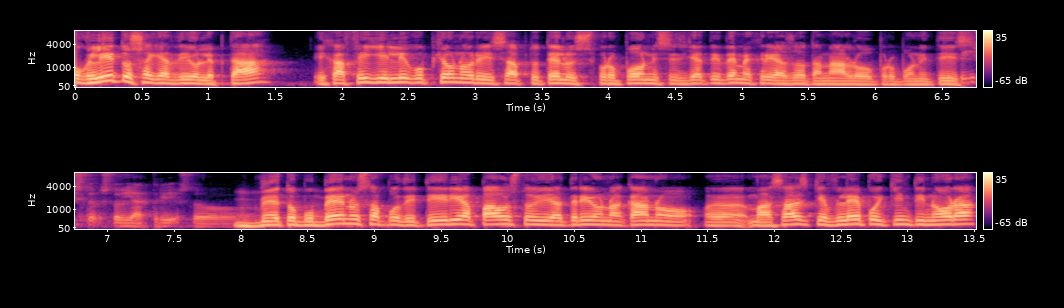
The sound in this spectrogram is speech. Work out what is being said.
γλίτωσα για δύο λεπτά. Είχα φύγει λίγο πιο νωρίς από το τέλος της προπόνησης, γιατί δεν με χρειαζόταν άλλο προπονητής. Στο, στο ιατρί, στο... Με το που μπαίνω στα αποδητήρια, πάω στο ιατρείο να κάνω ε, μασάζ και βλέπω εκείνη την ώρα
